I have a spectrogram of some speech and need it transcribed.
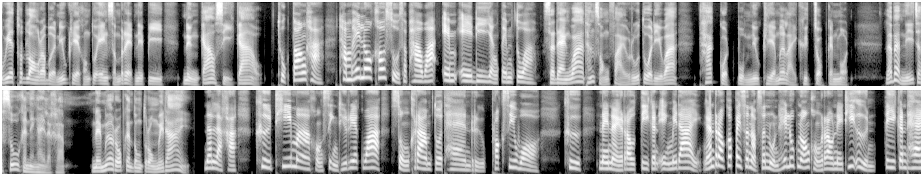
เวียตทดลองระเบิดนิวเคลียร์ของตัวเองสำเร็จในปี 1949 ถูกต้องค่ะทำให้โลกเข้าสู่สภาวะ MAD อย่างเต็มตัว แสดงว่าทั้งสองฝ่ายรู้ตัวดีว่า ถ้ากดปุ่มนิวเคลียร์เมื่อไหร่คือจบกันหมด แล้วแบบนี้จะสู้กันยังไงล่ะครับ ในเมื่อรบกันตรงๆไม่ได้ นั่นแหละค่ะ คือที่มาของสิ่งที่เรียกว่า สงครามตัวแทนหรือ proxy war คือไหนๆเราตีกันเองไม่ได้ งั้นเราก็ไปสนับสนุนให้ลูกน้องของเราในที่อื่น ตีกันแทน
